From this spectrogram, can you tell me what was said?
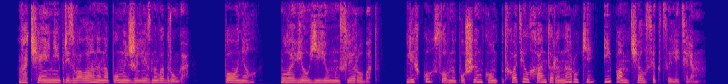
— в отчаянии призвала она на помощь железного друга. «Понял. Уловил ее мысли робот. Легко, словно пушинку, он подхватил Хантера на руки и помчался к целителям.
